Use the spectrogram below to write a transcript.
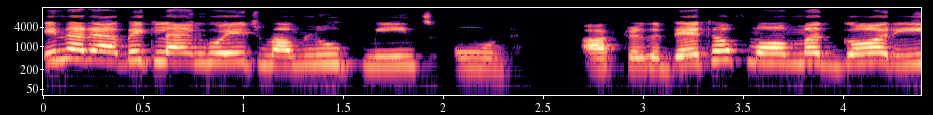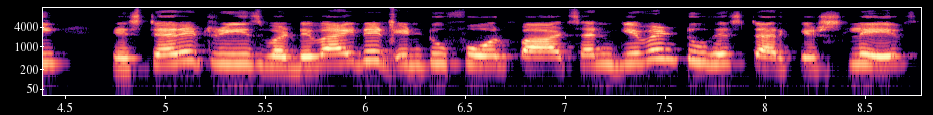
In Arabic language, Mamluk means owned. After the death of Muhammad Ghori, his territories were divided into four parts and given to his Turkish slaves,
